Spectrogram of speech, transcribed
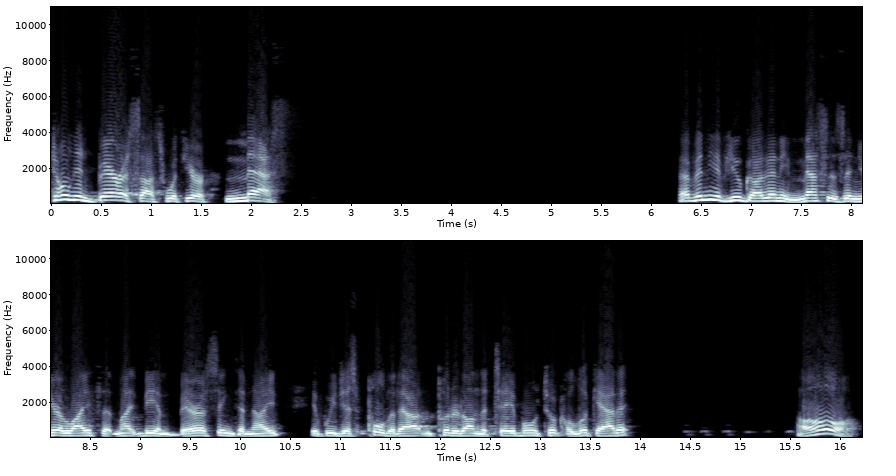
Don't embarrass us with your mess. Have any of you got any messes in your life that might be embarrassing tonight if we just pulled it out and put it on the table and took a look at it? Oh.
